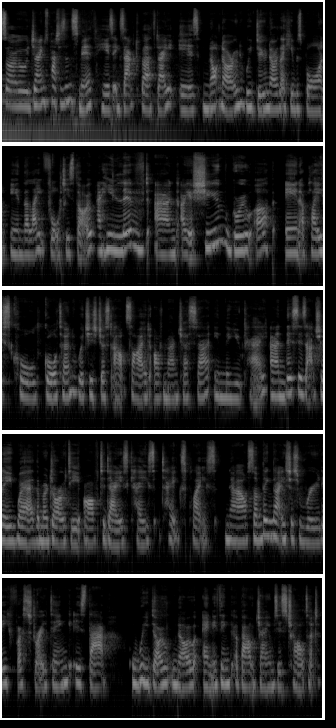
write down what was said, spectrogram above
So, James Patterson Smith, his exact birthday is not known. We do know that he was born in the late 40s, though, and he lived and I assume grew up in a place called Gorton, which is just outside of Manchester in the UK. And this is actually where the majority of today's case takes place. Now, something that is just really frustrating is that we don't know anything about James's childhood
